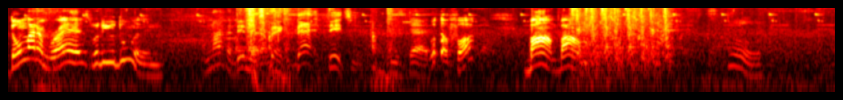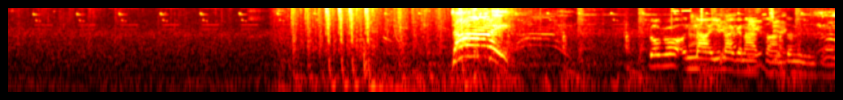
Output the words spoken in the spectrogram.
Don't let him res. What are you doing? I'm not gonna Didn't let expect that, did you? He's dead. What the fuck? Bomb, bomb. Hmm. Die! Go, go. Nah, you're not gonna have time. Don't even try.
